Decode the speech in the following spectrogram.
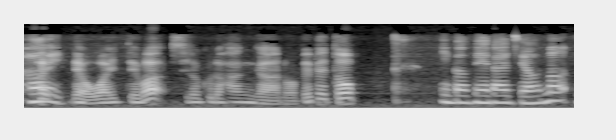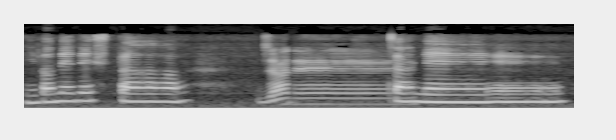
たはい。ではお相手は白黒ハンガーのペペと二度寝ラジオの二度寝でした。じゃあねーじゃあねー。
